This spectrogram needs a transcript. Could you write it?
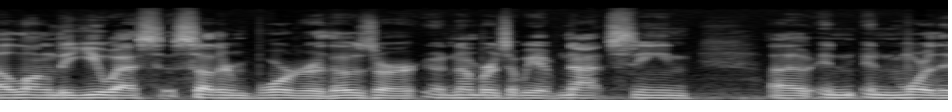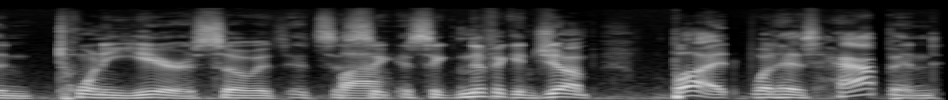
along the U.S. southern border. Those are numbers that we have not seen uh, in, in more than 20 years. So it's, it's wow. a, a, significant jump. But what has happened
